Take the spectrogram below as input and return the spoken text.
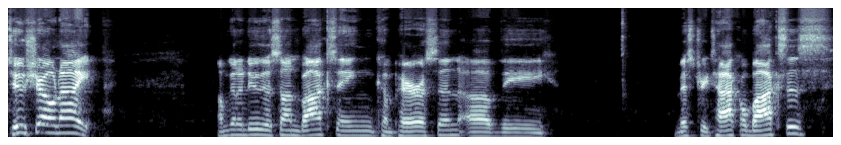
two show night. I'm going to do this unboxing comparison of the mystery tackle boxes.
